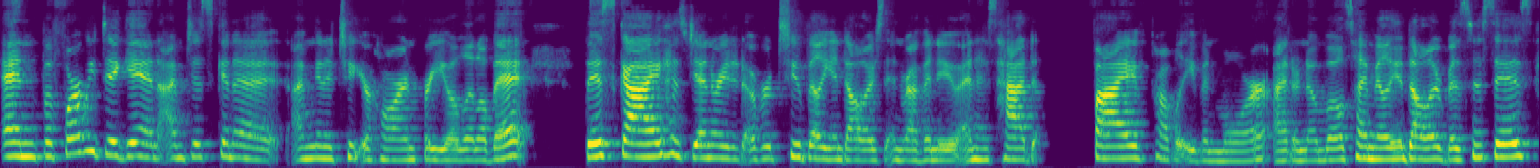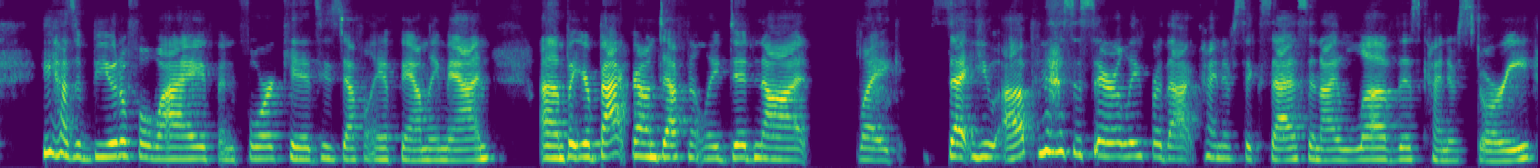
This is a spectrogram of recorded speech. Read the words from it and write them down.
And before we dig in, I'm just gonna I'm gonna toot your horn for you a little bit. This guy has generated over $2 billion in revenue and has had five, probably even more, I don't know, multi million dollar businesses. He has a beautiful wife and four kids. He's definitely a family man. Um, but your background definitely did not like set you up necessarily for that kind of success. And I love this kind of story.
